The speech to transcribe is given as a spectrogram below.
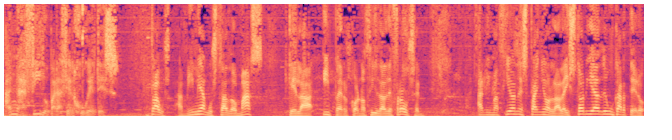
Ha nacido para hacer juguetes. A mí me ha gustado más que la hiperconocida de Frozen. animación española, la historia de un cartero,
